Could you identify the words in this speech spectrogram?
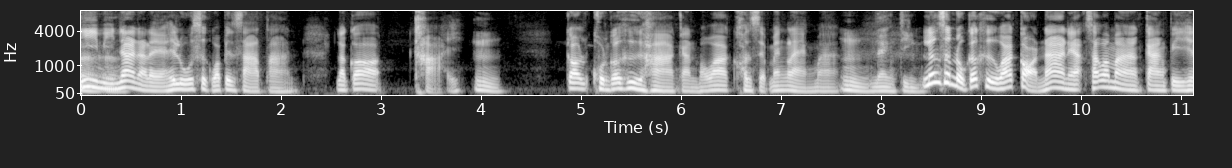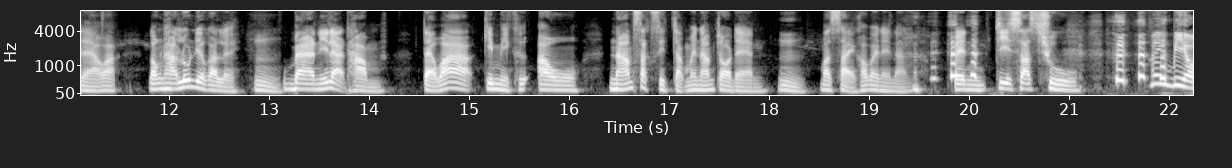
นี่อ่ามีมีนั่นอะไร ให้รู้สึกว่าเป็นซาตาน แล้วก็ขายอืม ก็คนก็คือฮากันเพราะว่าคอนเซปต์แม่งแรงมากอืมแรงจริง เรื่องสนุกก็คือว่าก่อนหน้าเนี้ยสักประมาณกลางปีที่แล้วอะรองเท้ารุ่นเดียวกันเลย อืมแบรนด์นี้แหละทำแต่ว่ากิมมิคคือเอาน้ำศักดิ์สิทธิ์จากแม่น้ำจอร์แดนอืมมาใส่เข้าไปในนั้น เป็นจีซัสชูแม่งเบียว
